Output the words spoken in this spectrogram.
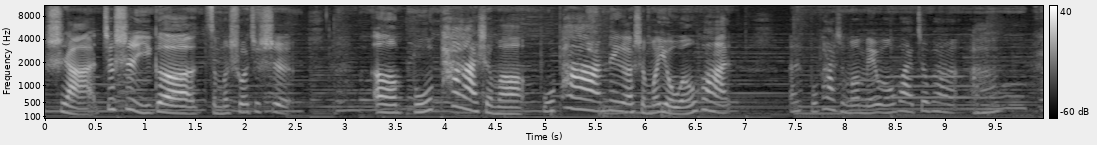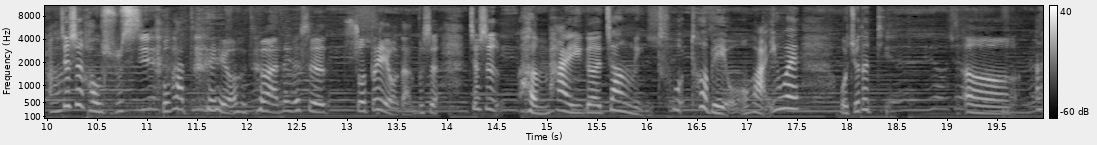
是啊，就是一个怎么说，就是，呃，不怕什么，不怕那个什么有文化，哎，不怕什么没文化，就怕啊啊，就是好熟悉，不怕队友，对吧？那个是说队友的，不是，就是很怕一个将领特特别有文化，因为我觉得，呃，啊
